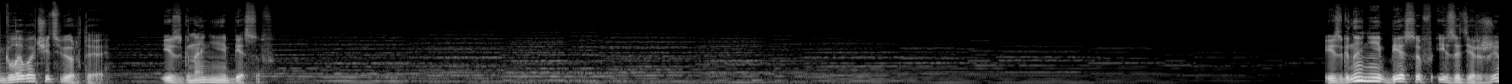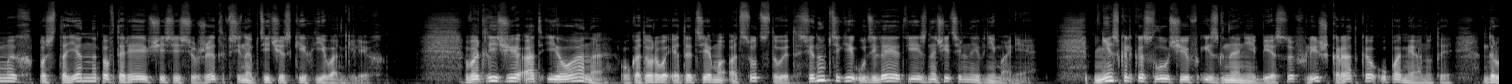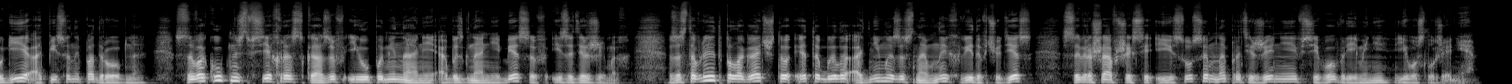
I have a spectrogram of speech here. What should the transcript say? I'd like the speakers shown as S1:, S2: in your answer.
S1: Глава 4. Изгнание бесов. Изгнание бесов и задержимых – постоянно повторяющийся сюжет в синоптических Евангелиях. В отличие от Иоанна, у которого эта тема отсутствует, синоптики уделяют ей значительное внимание. Несколько случаев изгнания бесов лишь кратко упомянуты, другие описаны подробно. Совокупность всех рассказов и упоминаний об изгнании бесов и задержимых заставляет полагать, что это было одним из основных видов чудес, совершавшихся Иисусом на протяжении всего времени его служения.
